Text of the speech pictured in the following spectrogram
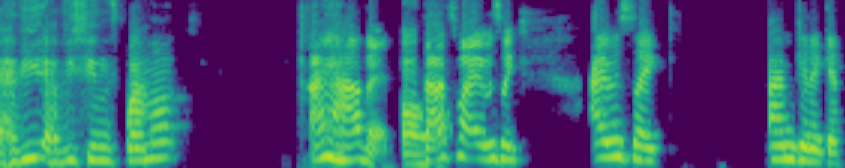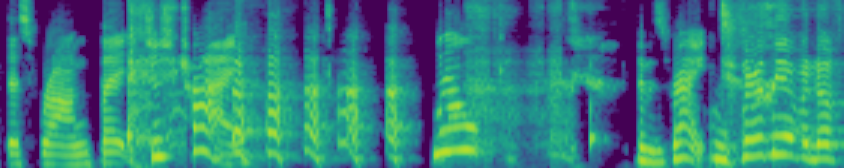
have you have you seen the Sandlot? I haven't. Oh. That's why I was like, I was like, I'm gonna get this wrong, but just try. well, it was right. We certainly have enough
